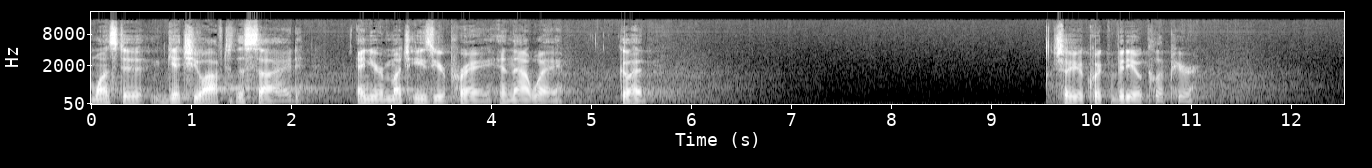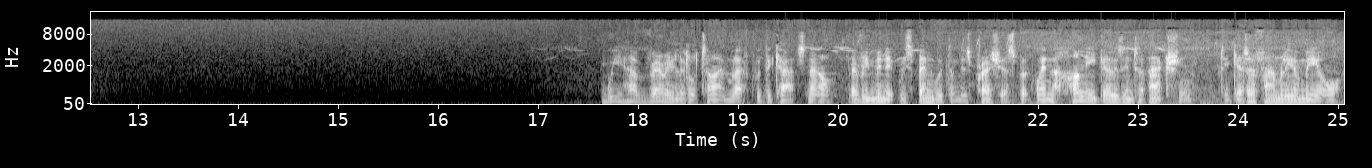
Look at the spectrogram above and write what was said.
wants to get you off to the side, and you're much easier prey in that way. Go ahead. Show you a quick video clip here. We have very little time left with the cats now. Every minute we spend with them is precious, but when Honey goes into action to get her family a meal,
